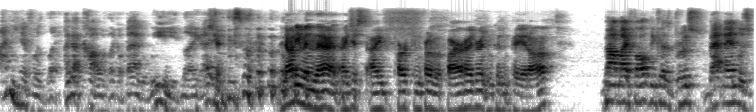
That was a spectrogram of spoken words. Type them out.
I'm here for like, I got caught with like a bag of weed. Like, I, not even that. I just I parked in front of a fire hydrant and couldn't pay it off. not my fault because Bruce Batman was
